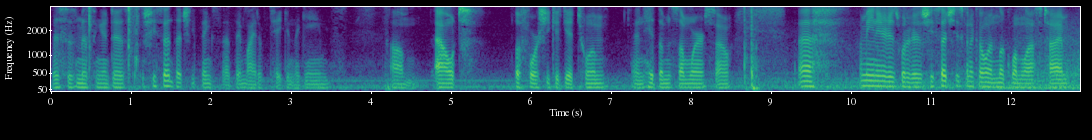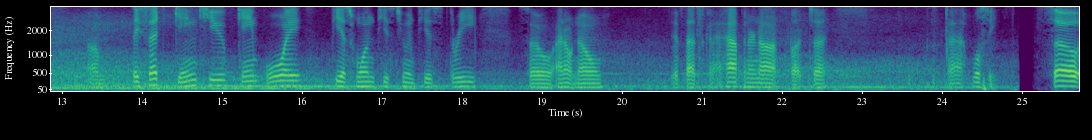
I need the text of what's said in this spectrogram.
this is missing a disc. She said that she thinks that they might have taken the games um, out before she could get to them and hid them somewhere, so, uh, I mean, it is what it is. She said she's going to go and look one last time. Um, they said GameCube, Game Boy, PS1, PS2, and PS3, so I don't know if that's going to happen or not, but uh, uh, we'll see. So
